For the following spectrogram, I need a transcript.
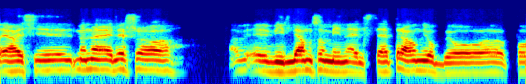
jeg, er ikke- Men ellers så William, som min eldste heter, han jobber jo på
